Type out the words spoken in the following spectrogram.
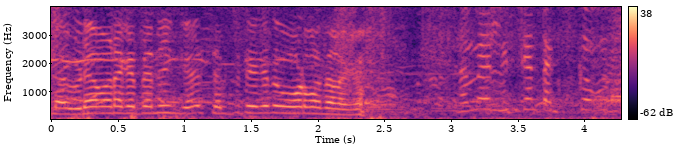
ನಾ ವಿಡಿಯೋ ಮಾಡಕತ್ತ ನಿಂಗೆ ಸೆಲ್ಫಿ ತೆಗೆದು ಓಡ್ ಬಂದಳಗ ನಮ್ಮಲ್ಲಿ ಇಟ್ಕೊಂಡು ತಗ್ಸ್ಕೊಬಿಡು.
